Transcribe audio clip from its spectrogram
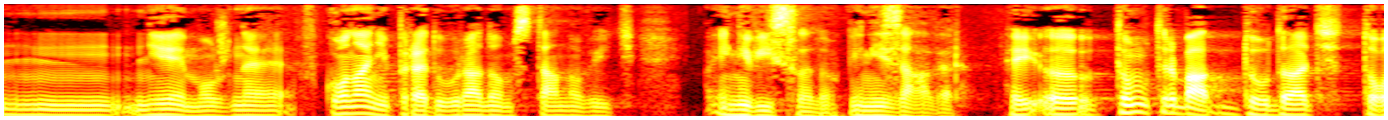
nie je možné v konaní pred úradom stanoviť iný výsledok, iný záver. Hej, e, tomu treba dodať to,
